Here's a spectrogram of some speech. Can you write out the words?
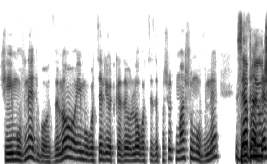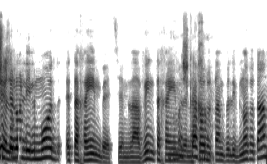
שהיא מובנית בו, זה לא אם הוא רוצה להיות כזה או לא רוצה, זה פשוט משהו מובנה. זה הבריאות זה הדרך שלו. שלו ללמוד את החיים בעצם, להבין את החיים, לנסות ככה. אותם ולבנות אותם.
